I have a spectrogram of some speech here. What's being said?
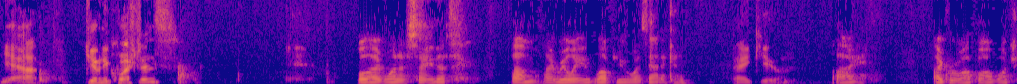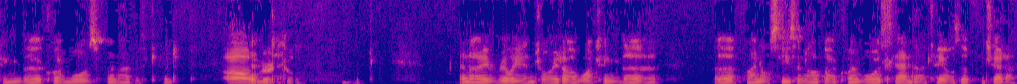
Yeah. Do you have any questions? Well, I want to say that um I really love you as Anakin. Thank you. I I grew up uh, watching the Clone Wars when I was a kid, Oh, and very cool. and I really enjoyed uh, watching the the final season of uh, Clone Wars and uh, Tales of the Jedi.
